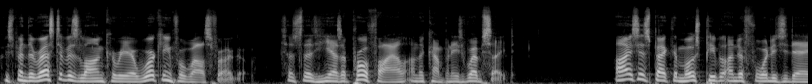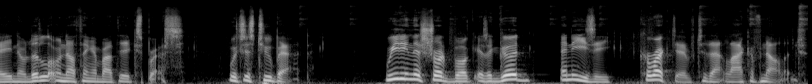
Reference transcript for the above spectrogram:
who spent the rest of his long career working for Wells Fargo, such that he has a profile on the company's website. I suspect that most people under 40 today know little or nothing about the Express, which is too bad. Reading this short book is a good and easy corrective to that lack of knowledge.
